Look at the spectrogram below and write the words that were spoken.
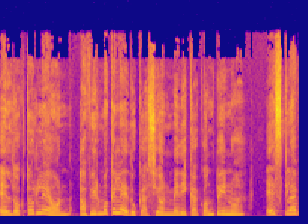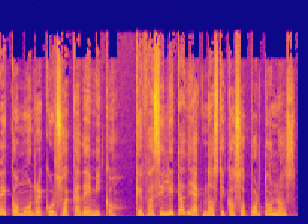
El doctor León afirmó que la educación médica continua es clave como un recurso académico que facilita diagnósticos oportunos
